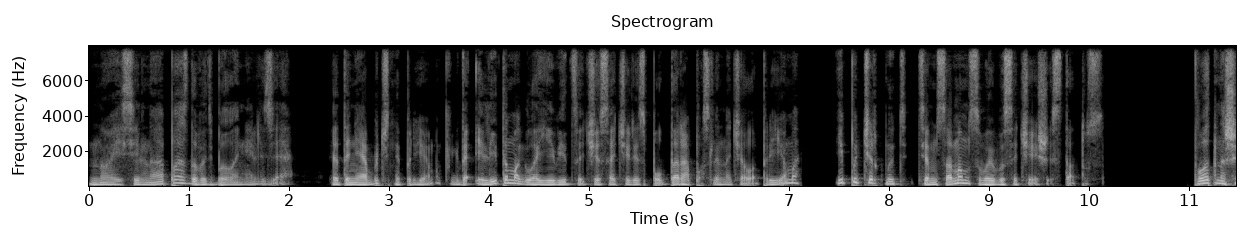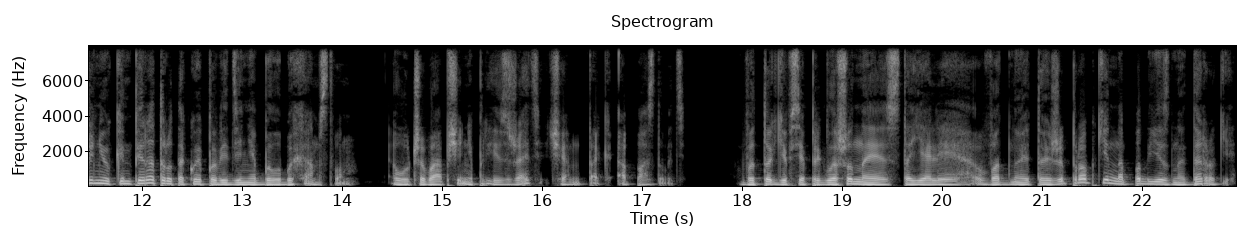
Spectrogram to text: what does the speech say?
Но и сильно опаздывать было нельзя. Это необычный прием, когда элита могла явиться часа через полтора после начала приема и подчеркнуть тем самым свой высочайший статус. По отношению к императору такое поведение было бы хамством. Лучше вообще не приезжать, чем так опаздывать. В итоге все приглашенные стояли в одной и той же пробке на подъездной дороге.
